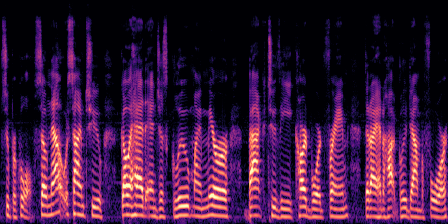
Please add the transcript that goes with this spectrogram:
super cool. So now it was time to go ahead and just glue my mirror back to the cardboard frame that I had hot glued down before.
